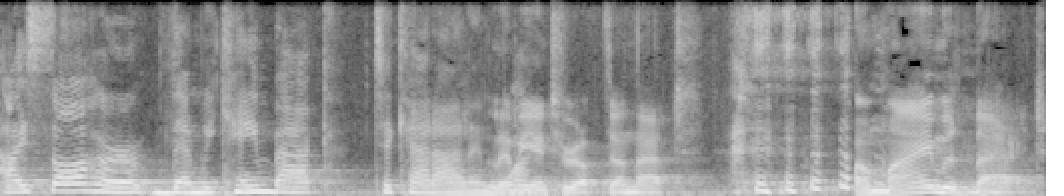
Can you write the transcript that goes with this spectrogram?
I saw her. Then we came back to Cat Island. Let One- me interrupt on that. uh, mine was bad,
